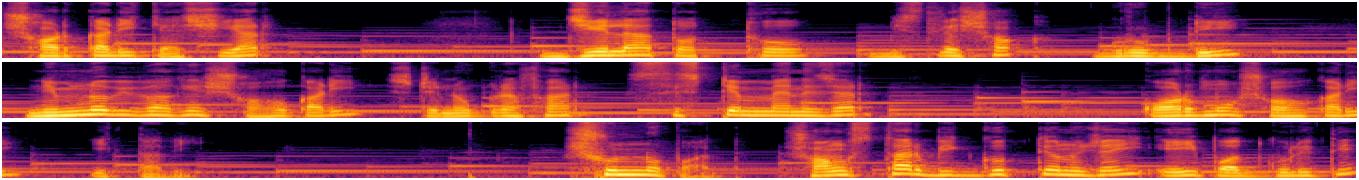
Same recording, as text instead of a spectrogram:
সরকারি ক্যাশিয়ার, জেলা তথ্য বিশ্লেষক, গ্রুপ ডি, নিম্ন বিভাগের সহকারী, স্টেনোগ্রাফার, সিস্টেম ম্যানেজার, কর্ম সহকারী ইত্যাদি। শূন্যপদ। সংস্থার বিজ্ঞপ্তি অনুযায়ী এই পদগুলিতে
